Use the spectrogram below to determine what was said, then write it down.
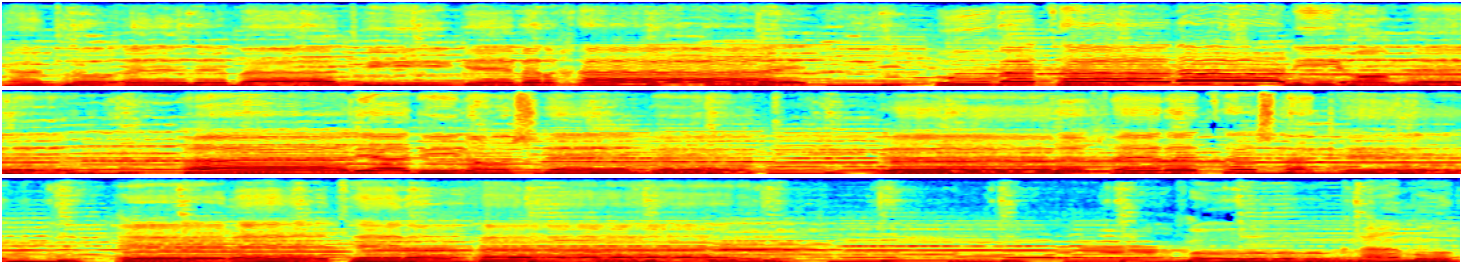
כת רועד, באתי גבר חי, ובצד אני עומד, על ידי נושמת, דרך ארץ השקד. ארץ אלוהי. עמוק עמוק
